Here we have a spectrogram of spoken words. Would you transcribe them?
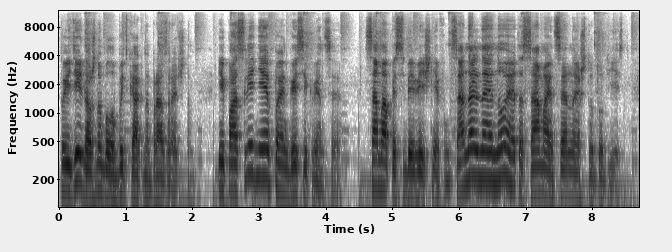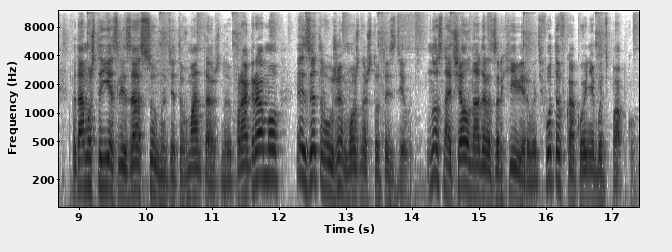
По идее, должно было быть как на прозрачном. И последняя PNG-секвенция. Сама по себе вещь не функциональная, но это самое ценное, что тут есть. Потому что если засунуть это в монтажную программу, из этого уже можно что-то сделать. Но сначала надо разархивировать фото в какую-нибудь папку.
